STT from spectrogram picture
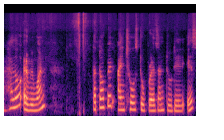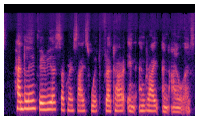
Uh, hello everyone. The topic I chose to present today is handling various size with Flutter in Android and iOS.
